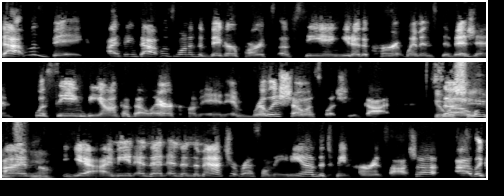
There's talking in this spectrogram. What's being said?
that was big i think that was one of the bigger parts of seeing you know the current women's division was seeing bianca belair come in and really show us what she's got it so I'm yeah. yeah. I mean, and then and then the match at WrestleMania between her and Sasha, I like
